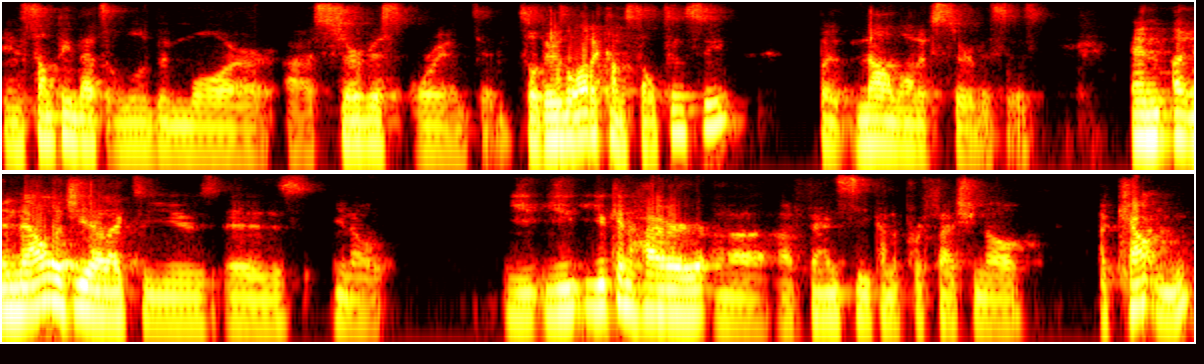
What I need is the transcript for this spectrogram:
in something that's a little bit more uh, service oriented so there's a lot of consultancy but not a lot of services. And an analogy i like to use is you know you, you, you can hire a, a fancy kind of professional accountant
